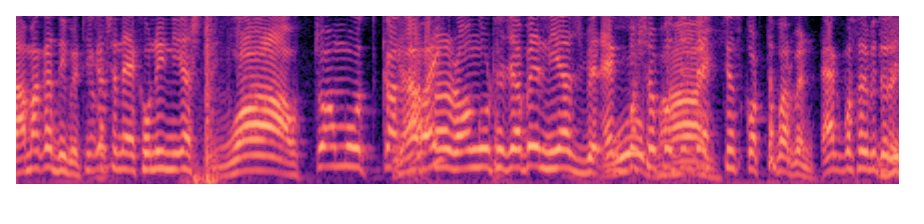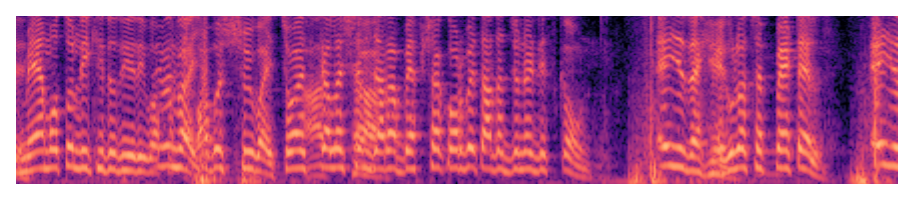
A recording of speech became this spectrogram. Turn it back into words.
দামাকা দিবে ঠিক আছে? না এখনই নিয়ে আসছি। ওয়াও চমৎকার। ভাই। আপনার রং উঠে যাবে নিয়ে আসবেন। এক বছর পর্যন্ত। এক্সচেঞ্জ করতে পারবেন। এক বছরের ভিতরে। তো লিখিত দিয়ে দিব? অবশ্যই ভাই চয়েস আচ্ছা। কালেকশন যারা ব্যবসা করবে তাদের জন্য ডিসকাউন্ট এই যে দেখেন। এগুলো হচ্ছে প্যাটেল এই যে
